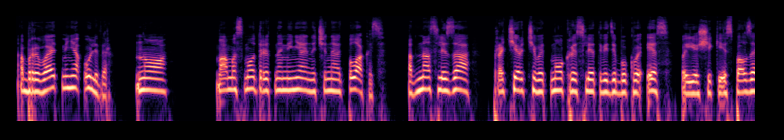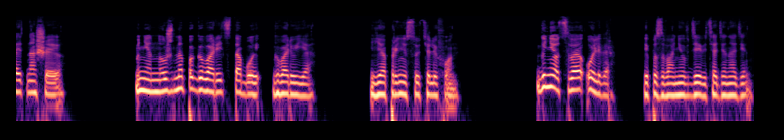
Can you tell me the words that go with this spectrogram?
Обрывает меня Оливер. Но мама смотрит на меня и начинает плакать. Одна слеза прочерчивает мокрый след в виде буквы «С» по ее щеке и сползает на шею. «Мне нужно поговорить с тобой», — говорю я. «Я принесу телефон». Гнет свое Оливер и позвоню в 911.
